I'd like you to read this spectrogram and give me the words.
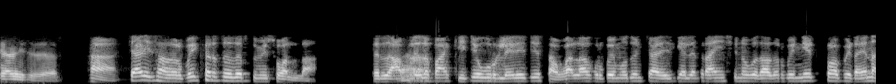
चाळीस हजार. हा चाळीस हजार रुपये खर्च जर तुम्ही सोडला तर आपल्याला बाकीचे उरलेले जे सव्वा लाख रुपये मधून चाळीस गेल्यानंतर ऐंशी नव्वद हजार रुपये नेट प्रॉफिट आहे ना?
